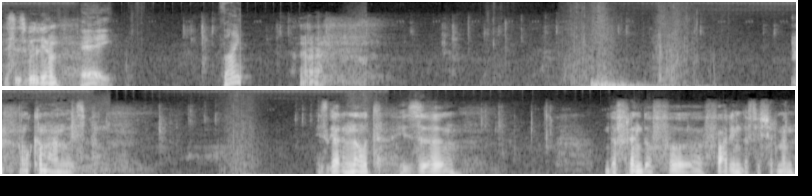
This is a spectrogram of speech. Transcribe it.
this is William. hey, Fine. Uh, oh, come on, Wisp. He's got a note. He's uh, the friend of uh, Farim the fisherman.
